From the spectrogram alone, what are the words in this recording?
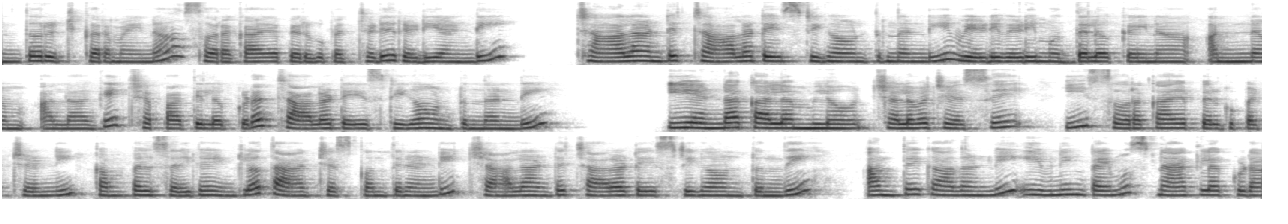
ఎంతో రుచికరమైన సొరకాయ పెరుగు పచ్చడి రెడీ అండి. చాలా అంటే చాలా టేస్టీగా ఉంటుందండి. వేడి వేడి ముద్దలోకైనా అన్నం అలాగే చపాతీలో కూడా చాలా టేస్టీగా ఉంటుందండి. ఈ ఎండాకాలంలో చలవ చేసే ఈ సొరకాయ పెరుగు పచ్చడిని కంపల్సరీగా ఇంట్లో తయారు చేసుకొని తినండి. చాలా అంటే చాలా టేస్టీగా ఉంటుంది. అంతేకాదండి ఈవినింగ్ టైము స్నాక్లకు కూడా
